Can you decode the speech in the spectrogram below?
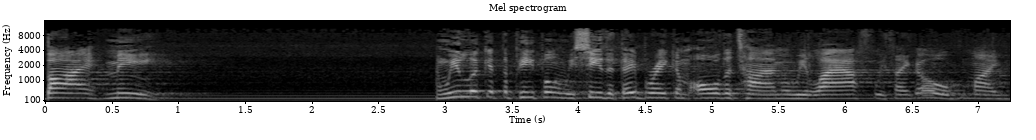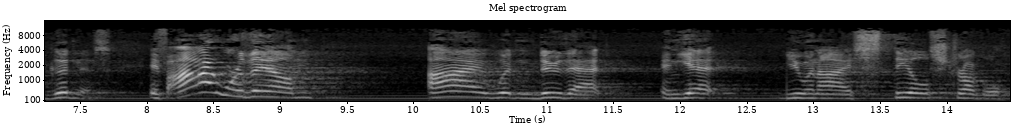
by me. And we look at the people and we see that they break them all the time and we laugh. We think, oh my goodness, if I were them, I wouldn't do that. And yet, you and I still struggle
